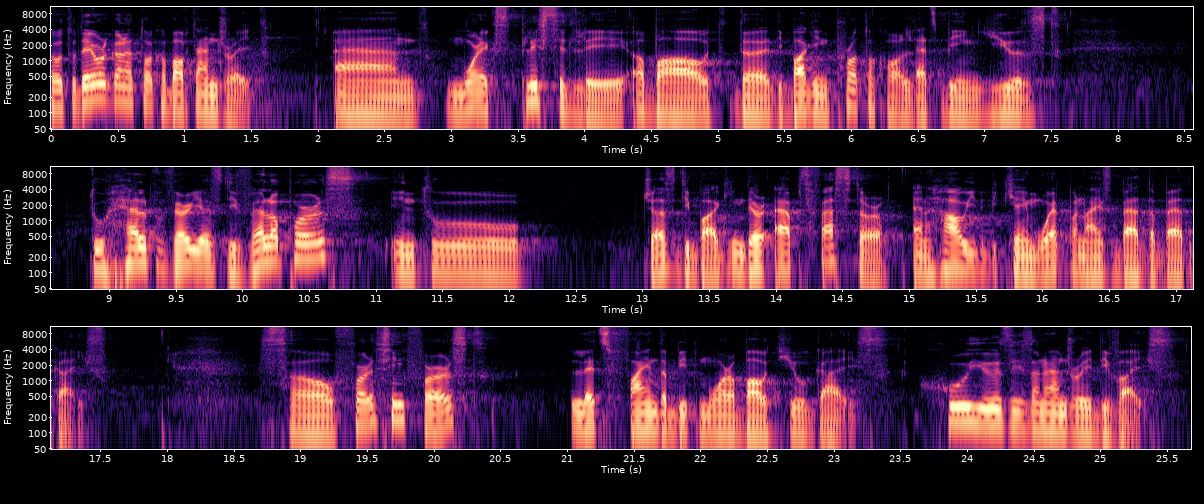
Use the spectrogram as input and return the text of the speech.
So today we're going to talk about Android and more explicitly about the debugging protocol that's being used to help various developers into just debugging their apps faster and how it became weaponized by the bad guys. So first thing first, let's find a bit more about you guys. Who uses an Android device?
